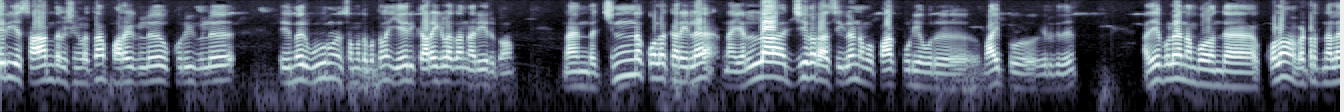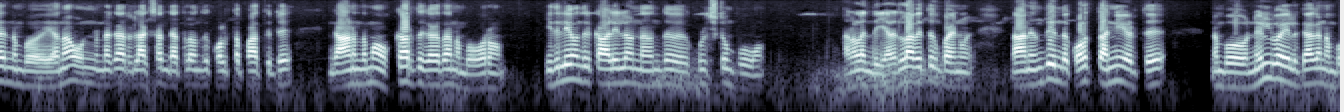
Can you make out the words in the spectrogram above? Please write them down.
ஏரியை சார்ந்த விஷயங்களை தான் பறவைகள் குருவிகள் இது மாதிரி ஊர்வன சம்மந்தப்பட்டலாம் ஏரி கரைகளை தான் நிறைய இருக்கும். நான் இந்த சின்ன குளக்கரையில் நான் எல்லா ஜீவராசிகளும் நம்ம பார்க்கக்கூடிய ஒரு வாய்ப்பு இருக்குது. அதே போல் நம்ம அந்த குளம் வெட்டுறதுனால நம்ம எதனா ஒன்றுனாக்கா ரிலாக்ஸாக அந்த இடத்துல வந்து குளத்தை பார்த்துட்டு இங்கே ஆனந்தமாக உட்காரத்துக்காக தான் நம்ம வரோம் இதுலேயே வந்து காலையில் நான் வந்து குளிச்சுட்டும் போவோம். அதனால் இந்த எல்லா விதத்துக்கும் பயணம் நான் வந்து இந்த குளத்து தண்ணி எடுத்து நம்ம நெல் வயலுக்காக நம்ம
